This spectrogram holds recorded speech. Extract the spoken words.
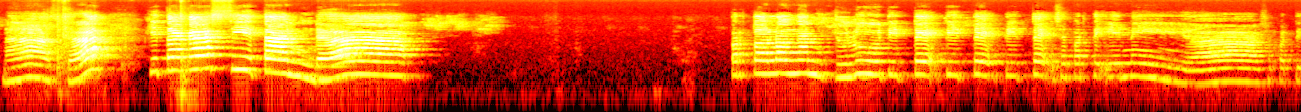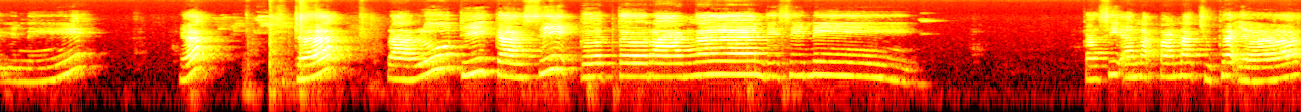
Nah, sudah kita kasih tanda seperti ini ya seperti ini ya sudah. Lalu dikasih keterangan di sini. Kasih anak panah juga ya.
